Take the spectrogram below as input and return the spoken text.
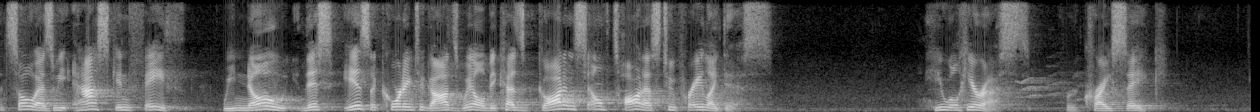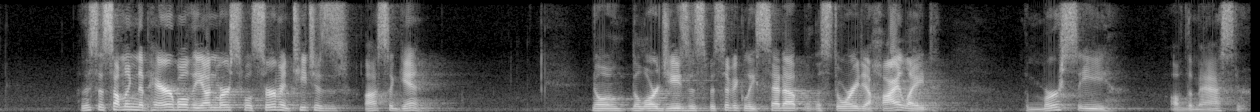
And so, as we ask in faith, we know this is according to God's will because God Himself taught us to pray like this. He will hear us for Christ's sake. And this is something the parable of the unmerciful servant teaches us again. You know, the Lord Jesus specifically set up the story to highlight the mercy of the master.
